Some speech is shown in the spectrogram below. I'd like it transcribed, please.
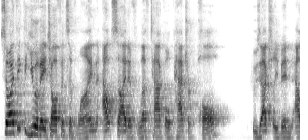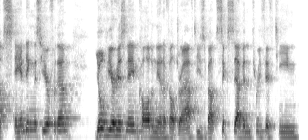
So I think the U of H offensive line, outside of left tackle Patrick Paul, who's actually been outstanding this year for them, you'll hear his name called in the NFL draft. He's about 6'7, 315,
